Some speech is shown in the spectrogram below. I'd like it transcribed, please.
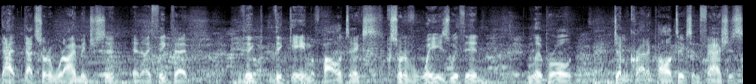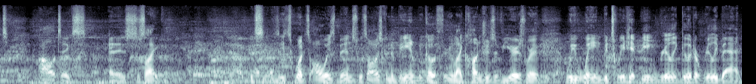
that that's sort of what I'm interested, and I think that the the game of politics sort of weighs within liberal democratic politics and fascist politics, and it's just like it's, it's what's always been, it's what's always going to be, and we go through like hundreds of years where we wane between it being really good or really bad,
